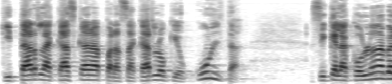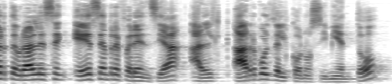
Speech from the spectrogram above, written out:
quitar la cáscara para sacar lo que oculta. Así que la columna vertebral es en, referencia al árbol del conocimiento,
